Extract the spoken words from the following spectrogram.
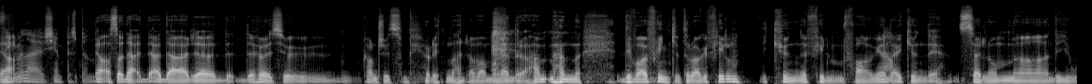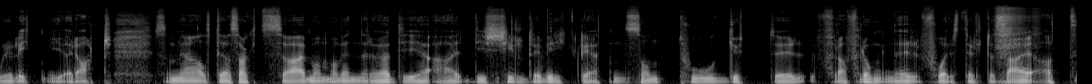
Ja. filmen er jo kjempespennende. Ja, altså det, det, det, er, det, det høres jo kanskje ut som vi gjør litt narr av hva man endrer her, men de var jo flinke til å lage film. De kunne filmfaget, Ja. det kunne de. Selv om uh, de gjorde litt mye rart. Som jeg alltid har sagt, så er Mamma og Vennerød de, er, de skildrer virkeligheten sånn to gutter fra Frogner forestilte seg at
